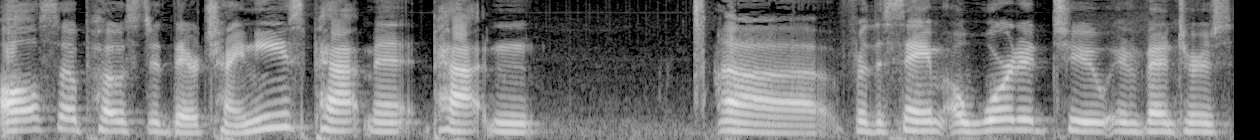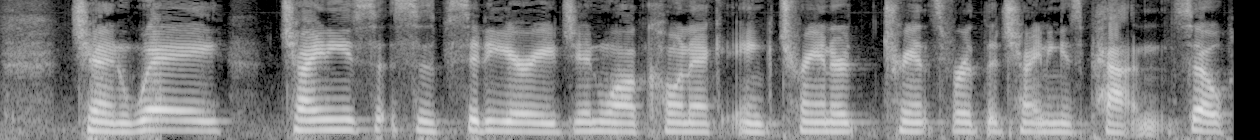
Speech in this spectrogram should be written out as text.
also posted their Chinese patent, patent uh, for the same awarded to inventors Chen Wei. Chinese subsidiary Jinhua Konnech Inc. Tran- transferred the Chinese patent. So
